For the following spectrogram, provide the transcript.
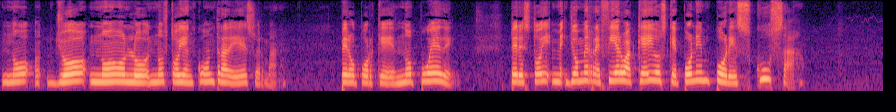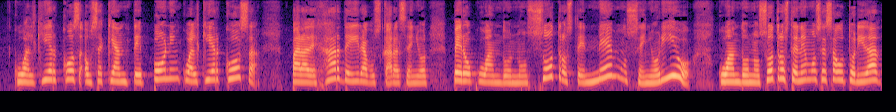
No, yo no lo, no estoy en contra de eso, hermano. Pero porque no pueden. Pero estoy, yo me refiero a aquellos que ponen por excusa cualquier cosa, o sea, que anteponen cualquier cosa para dejar de ir a buscar al Señor. Pero cuando nosotros tenemos señorío, cuando nosotros tenemos esa autoridad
